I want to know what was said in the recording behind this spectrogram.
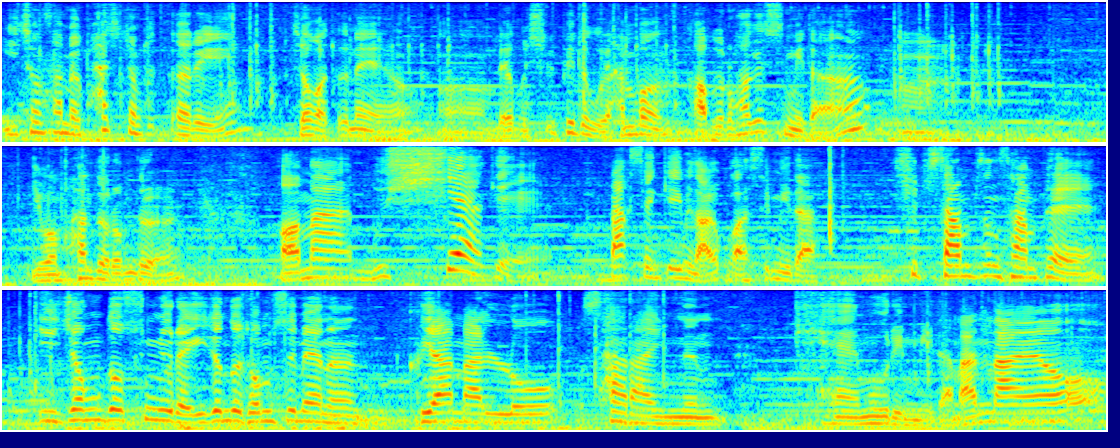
2380점짜리 저거 뜨네요 어 맵은 실패되고 한번 가보도록 하겠습니다 음. 이번 판도 여러분들 아마 무시하게 빡센 게임이 나올 것 같습니다 13승 3패 이 정도 승률에 이 정도 점수면은 그야말로 살아있는 괴물입니다 맞나요?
